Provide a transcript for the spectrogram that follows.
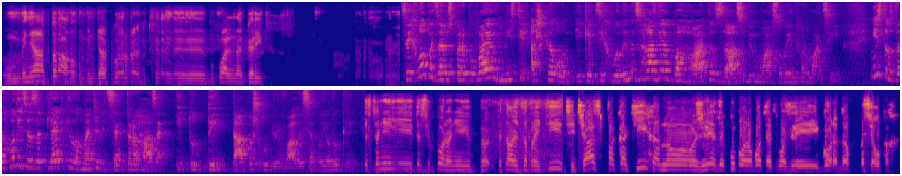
У меня, да, у меня город э, буквально горит. Цей хлопець зараз перебуває в місті Ашкелон, яке в ці хвилини згадує багато засобів масової інформації. Місто знаходиться за 5 кілометрів від сектора Газа, і туди також увірвалися бойовики. То есть они до сих пор они п- пытаются пройти. Сейчас пока тихо, но железный купол работает возле города, в поселках.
